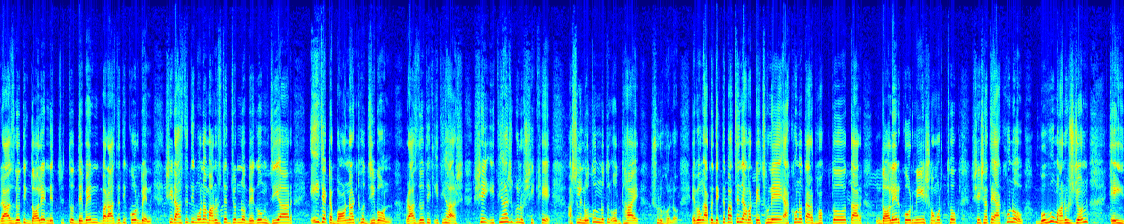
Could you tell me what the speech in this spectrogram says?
রাজনৈতিক দলের নেতৃত্ব দেবেন বা রাজনীতি করবেন, সেই রাজনীতি মোনা মানুষদের জন্য বেগম জিয়ার এই যে একটা বর্ণাঢ্য জীবন, রাজনৈতিক ইতিহাস, সেই ইতিহাসগুলো শিখে আসলে নতুন নতুন অধ্যায় শুরু হলো। এবং আপনি দেখতে পাচ্ছেন যে আমার পেছনে এখনও তার ভক্ত, তার দলের কর্মী, সমর্থক, সেই সাথে এখনও বহু মানুষজন এই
